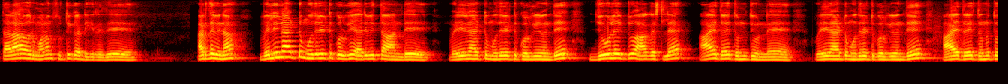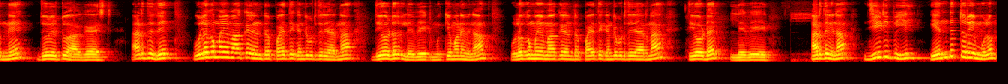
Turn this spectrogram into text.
தலா வருமானம் சுட்டிக்காட்டுகிறது. அடுத்த வினா வெளிநாட்டு முதலீட்டு கொள்கை அறிவித்த ஆண்டு. வெளிநாட்டு முதலீட்டு கொள்கை வந்து ஜூலை டு ஆகஸ்ட்டில் ஆயிரத்தி தொள்ளாயிரத்தி தொண்ணூற்றி ஒன்று வெளிநாட்டு முதலீட்டு கொள்கை வந்து ஆயிரத்தி தொள்ளாயிரத்தி தொண்ணூத்தொன்று ஜூலை டு ஆகஸ்ட். அடுத்தது உலகமயமாக்கல் என்ற பயத்தை கண்டுபிடித்தது யாருன்னா தியோடர் லெவேட். முக்கியமான வினா உலகமயமாக்கல் என்ற பயத்தை கண்டுபிடித்தது யாருன்னா தியோடர் லெவேட். அடுத்த வினா ஜிடிபியில் எந்த துறை மூலம்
